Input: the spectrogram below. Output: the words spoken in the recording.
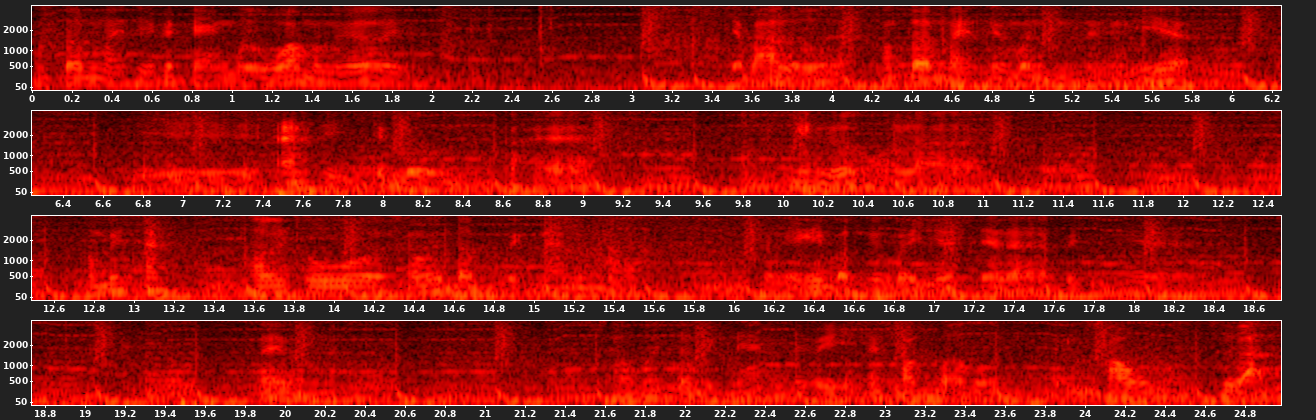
Con tôm này thì cái càng bự quá mọi người ơi. Chả bá lửa. Con tôm này theo mình à, nghĩ thì ăn thì chất lượng có thể ngang ngửa hoặc là không biết ha hơi thua so với tôm Việt Nam nhưng mà mình nghĩ cái vận cái vị sẽ là vị ờ, phê mình so với tôm Việt Nam. Tại vì nó sống ở vùng biển sâu xứ lạnh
